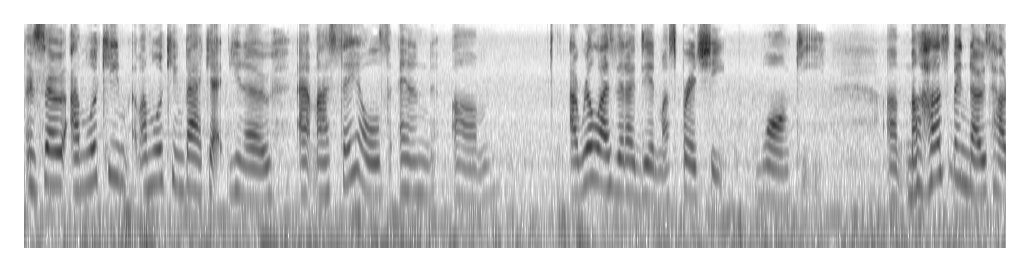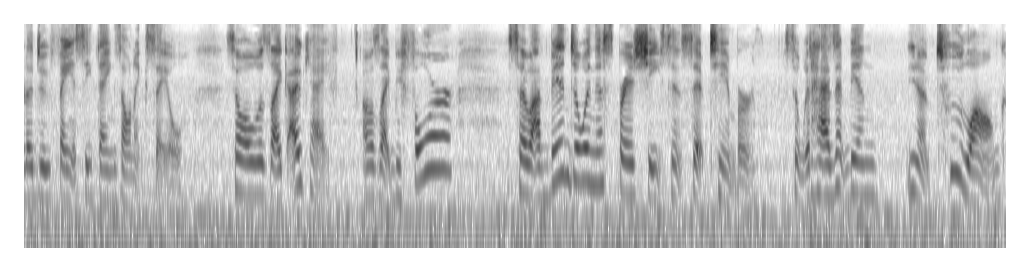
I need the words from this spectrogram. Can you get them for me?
And so I'm looking I'm looking back at you know at my sales and um, I realized that I did my spreadsheet wonky. Um, my husband knows how to do fancy things on Excel. So I was like, okay. I was like, before, so I've been doing this spreadsheet since September. So it hasn't been, you know, too long.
